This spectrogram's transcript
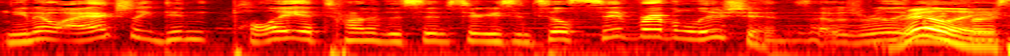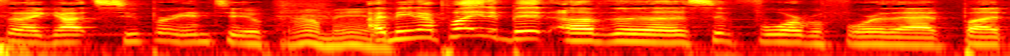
you know, I actually didn't play a ton of the Civ series until Civ Revolutions. That was really, Really? my first that I got super into. Oh man! I mean, I played a bit of the Civ 4 before that, but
